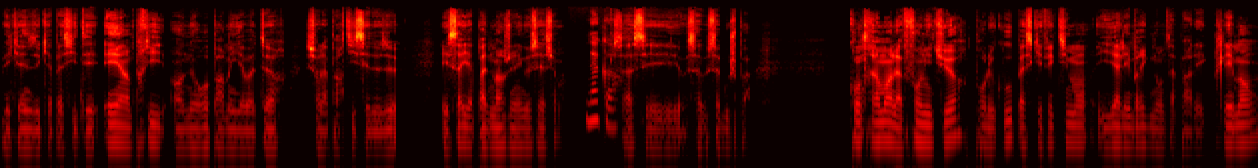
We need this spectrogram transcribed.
mécanisme de capacité et un prix en euros par mégawattheure sur la partie C2E. Et ça, il n'y a pas de marge de négociation. D'accord. Ça, c'est ça, ça bouge pas. Contrairement à la fourniture, pour le coup, parce qu'effectivement, il y a les briques dont as parlé Clément,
